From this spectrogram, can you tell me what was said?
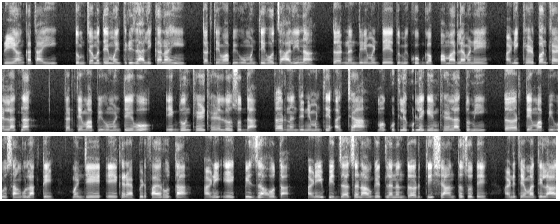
प्रियांका ताई तुमच्यामध्ये मैत्री झाली का नाही? तर तेव्हा पिहू म्हणते हो झाली ना. तर नंदिनी म्हणते तुम्ही खूप गप्पा मारल्या म्हणे आणि खेळ पण खेळलात ना? तर तेव्हा पिहू म्हणते हो एक दोन खेळ खेळलो सुद्धा. तर नंदिनी म्हणते अच्छा मग कुठले कुठले गेम खेळलात तुम्ही? तर तेव्हा पिहू सांगू लागते म्हणजे एक रॅपिड फायर होता आणि एक पिझ्झा होता. आणि पिझ्झाचं नाव घेतल्यानंतर ती शांतच होते आणि तेव्हा तिला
